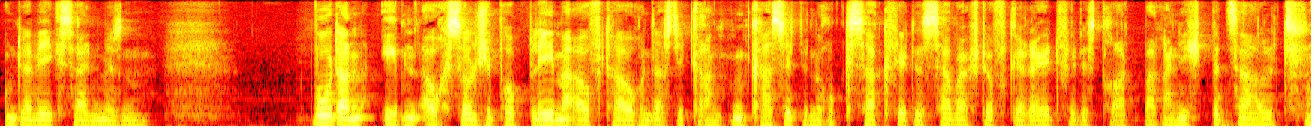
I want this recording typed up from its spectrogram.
unterwegs sein müssen, wo dann eben auch solche Probleme auftauchen, dass die Krankenkasse den Rucksack für das Sauerstoffgerät, für das Tragbare nicht bezahlt.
